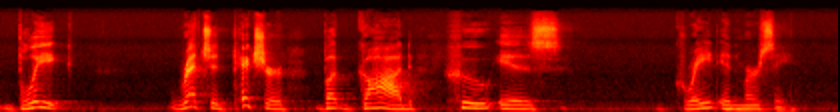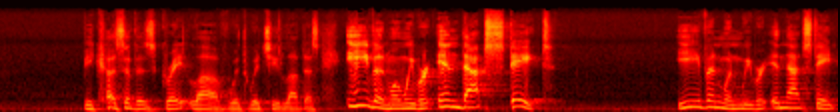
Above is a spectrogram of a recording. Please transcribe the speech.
bleak, wretched picture, but God who is great in mercy because of his great love with which he loved us. Even when we were in that state, even when we were in that state,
